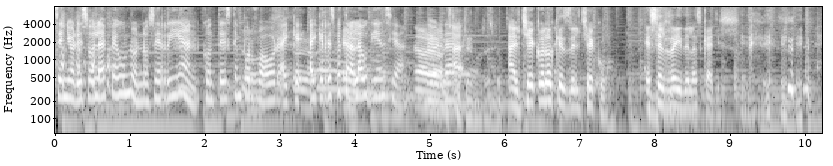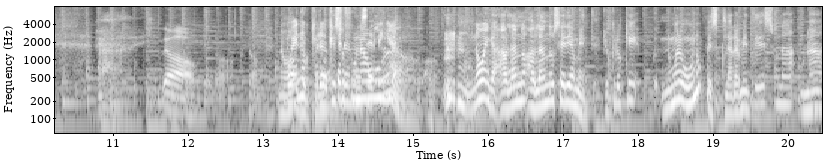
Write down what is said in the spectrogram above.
Señores, hola F1, no se rían, contesten por favor, hay que, hay que respetar a la audiencia, No, de no, verdad. Respetemos, respetemos. Al checo lo que es del checo. Es el rey de las calles. Ay, No, no, no. No, Bueno, yo creo pero- que eso fue no una burla. No, venga, hablando, hablando seriamente, yo creo que, número uno, pues claramente es una, una,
